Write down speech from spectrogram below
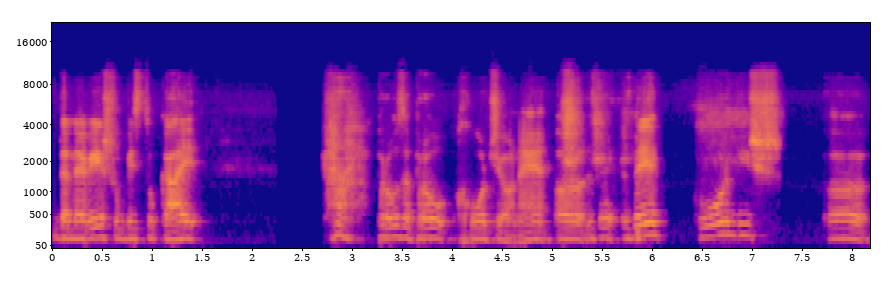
da ne veš, v bistvu, kaj ha, pravzaprav hočejo. Uh, zdaj, zdaj je Kordiš uh,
